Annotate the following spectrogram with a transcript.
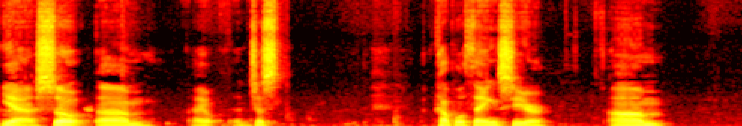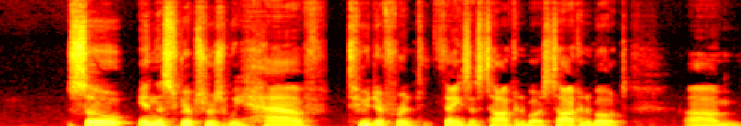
Yeah. So um, I just a couple things here. Um, so in the scriptures, we have two different things it's talking about. It's talking about, um,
